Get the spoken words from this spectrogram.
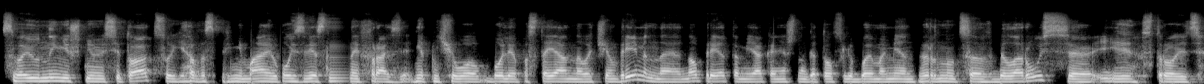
Свою нынешнюю ситуацию я воспринимаю по известной фразе. Нет ничего более постоянного, чем временное, но при этом я, конечно, готов в любой момент вернуться в Беларусь и строить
